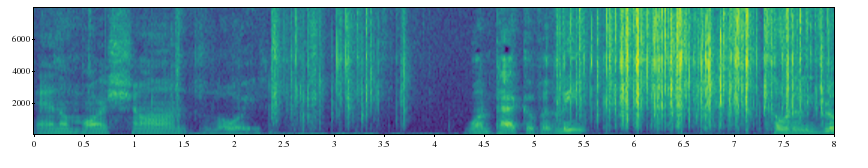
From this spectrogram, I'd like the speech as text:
And a Marshawn Lloyd. One pack of Elite. Totally blew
